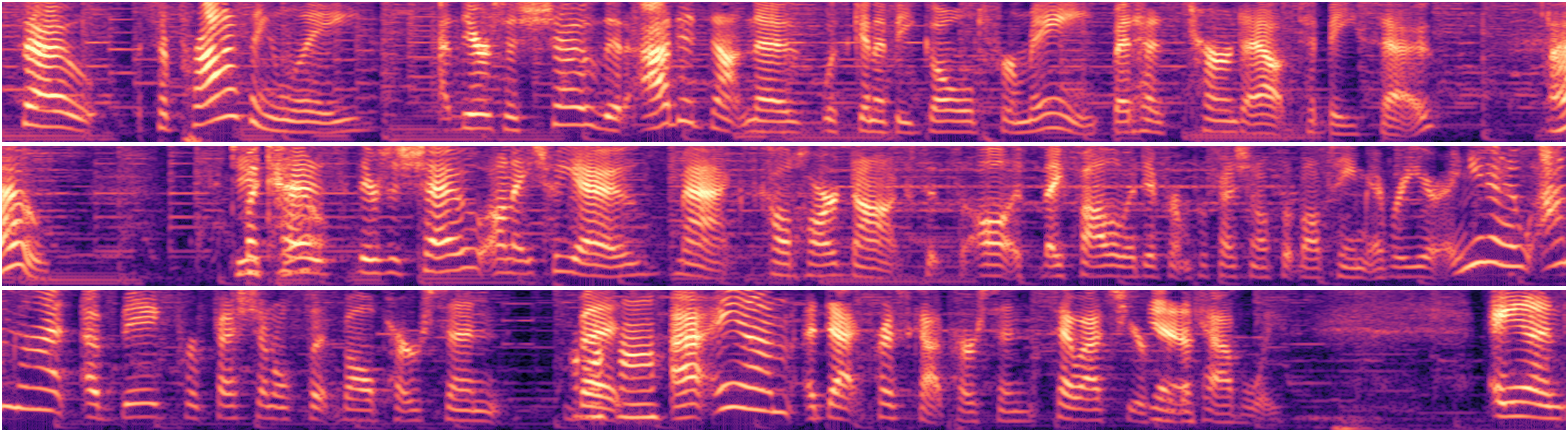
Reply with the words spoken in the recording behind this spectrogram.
So, surprisingly, there's a show that I did not know was going to be gold for me, but has turned out to be so. Oh. Do because tell. there's a show on HBO Max called Hard Knocks. It's all if they follow a different professional football team every year. And you know, I'm not a big professional football person, but uh-huh. I am a Dak Prescott person, so I cheer yes. for the Cowboys. And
